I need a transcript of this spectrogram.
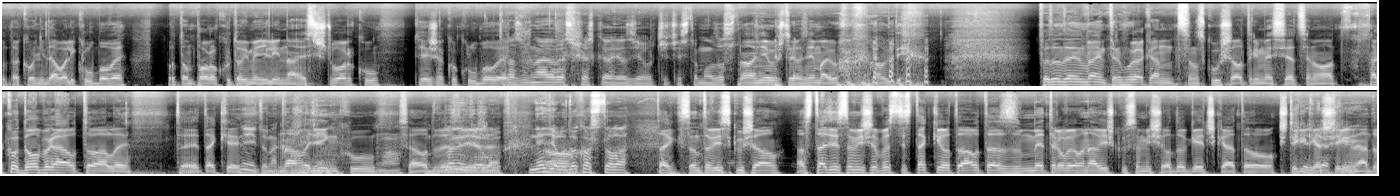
to ako oni dávali klubové. Potom po roku to vymenili na S4, tiež ako klubové. Teraz už na RS6 jazdia určite, si to mohol zostať. No nie, už teraz nemajú Audi. Potom ten, ten, ten Huracan som skúšal 3 mesiace, no a ako dobré auto, ale to je také Nie je to na na hodinku No. sa Do odvezieš. nedelu, nedelu No. do kostola. Tak som to vyskúšal a stade som išiel proste z takéhoto auta z metrového na výšku som išiel do Gčka toho 4x4 na 2,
